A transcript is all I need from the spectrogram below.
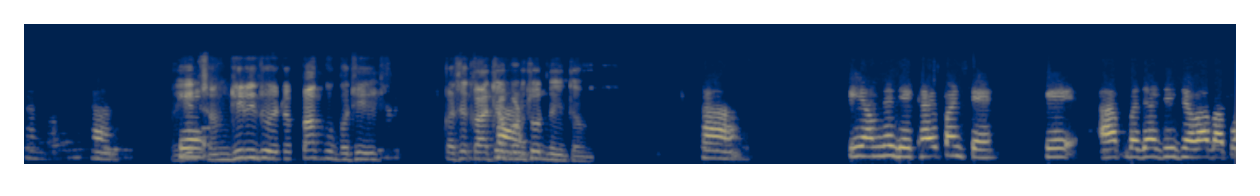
હા હા. એ સમજી લીધું એટલે પાકું પછી કશે કાચા પડશો જ નહીં તમે. હા. એ અમને દેખાય પણ છે કે આપ બધા જે જવાબ આપો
